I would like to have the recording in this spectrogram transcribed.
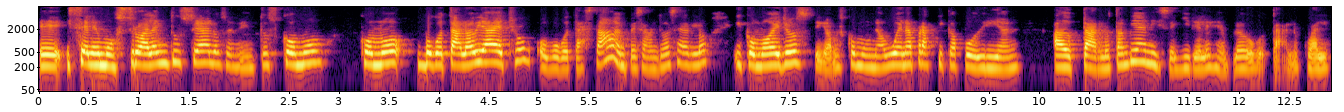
eh, y se le mostró a la industria de los eventos cómo cómo Bogotá lo había hecho o Bogotá estaba empezando a hacerlo y cómo ellos, digamos, como una buena práctica podrían adoptarlo también y seguir el ejemplo de Bogotá, lo cual,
